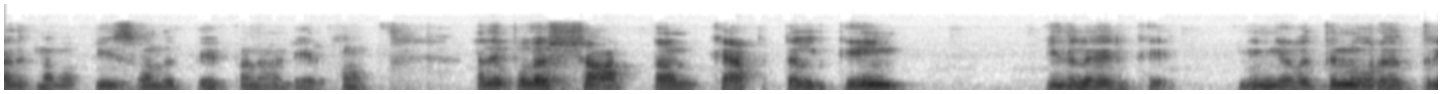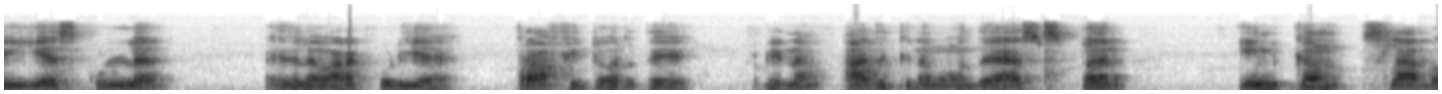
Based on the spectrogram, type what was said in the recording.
அதுக்கு நம்ம ஃபீஸ் வந்து பே பண்ண வேண்டியிருக்கும். அதே போல் ஷார்ட் டேர்ம் கேபிட்டல் கெயின் இதில் இருக்குது நீங்கள் வித்தின் ஒரு த்ரீ இயர்ஸ்க்குள்ளே இதில் வரக்கூடிய ப்ராஃபிட் வருது அப்படின்னா அதுக்கு நம்ம வந்து ஆஸ் பர் இன்கம் ஸ்லாப்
